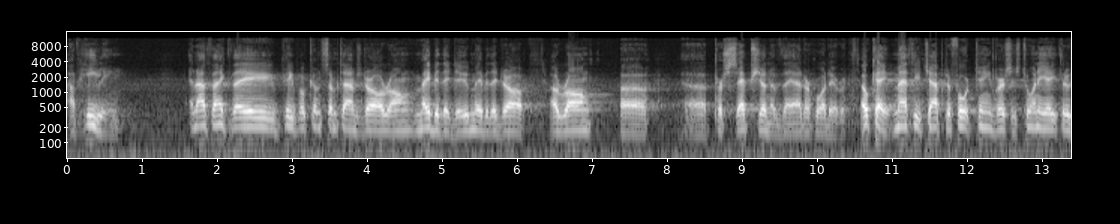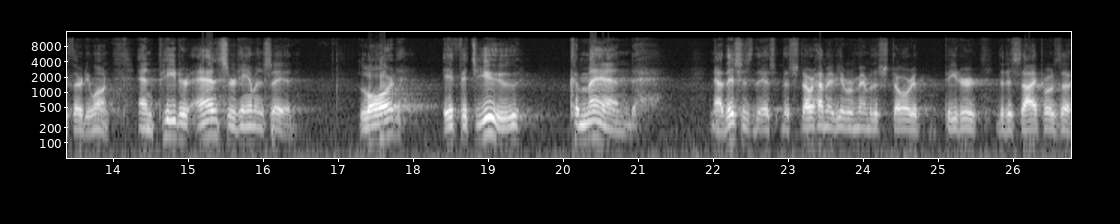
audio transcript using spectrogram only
of healing. And I think they people can sometimes draw wrong. Maybe they do. Maybe they draw a wrong uh, uh, perception of that or whatever. Okay, Matthew chapter 14, verses 28 through 31. And Peter answered him and said, Lord, if it's you, command. Now, this is the, the story. How many of you remember the story Peter, the disciples, uh,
